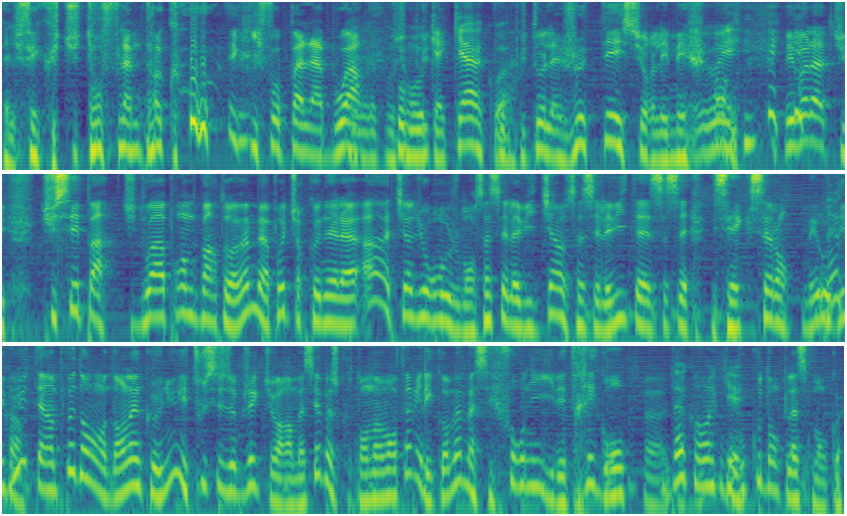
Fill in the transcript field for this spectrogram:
elle fait que tu t'enflammes d'un coup et qu'il faut pas la boire. la Faut potion au plus- caca, faut quoi. plutôt la jeter sur les méchants. Oui. Mais voilà, tu, tu sais pas, tu dois apprendre par toi-même, mais après tu reconnais la ah tiens du rouge, bon ça c'est la vie, tiens ça c'est la vitesse, ça c'est et c'est excellent. Mais au début t'es un peu dans, dans l'inconnu et tous ces objets que tu vas ramasser parce que ton inventaire il est quand même assez fourni, il est très gros. Euh, D'accord, beaucoup, ok. beaucoup d'emplacements quoi.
